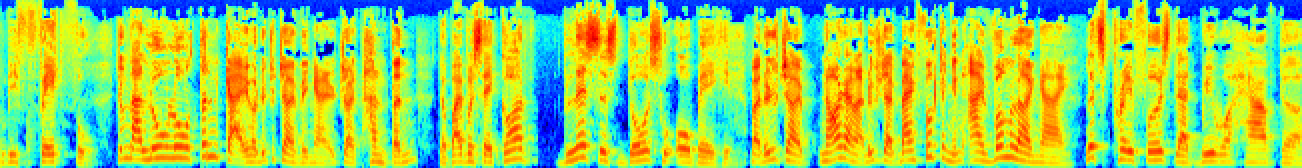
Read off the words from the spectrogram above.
to be faithful. Chúng ta luôn luôn tin cậy vào Đức Chúa Trời Vì Ngài là Đức Chúa Trời thành tín The Bible says God blesses those who obey him. Và Đức Chúa Trời nói rằng là Đức Chúa Trời ban phước cho những ai vâng lời Ngài. Let's pray first that we will have the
